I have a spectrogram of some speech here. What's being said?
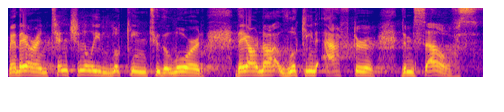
Man, they are intentionally looking to the Lord. They are not looking after themselves.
